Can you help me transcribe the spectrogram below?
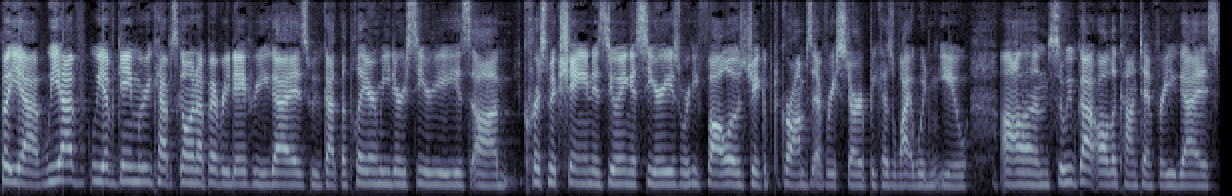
But yeah, we have we have game recaps going up every day for you guys. We've got the player meter series. Um, Chris McShane is doing a series where he follows Jacob DeGrom's every start because why wouldn't you? Um, so we've got all the content for you guys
